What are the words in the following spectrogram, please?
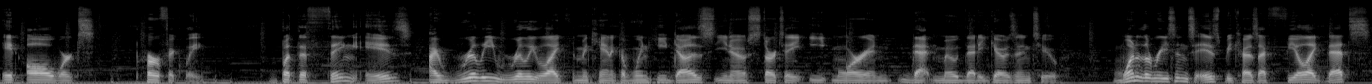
it all works perfectly. But the thing is, I really, really like the mechanic of when he does, you know, start to eat more and that mode that he goes into. One of the reasons is because I feel like that's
